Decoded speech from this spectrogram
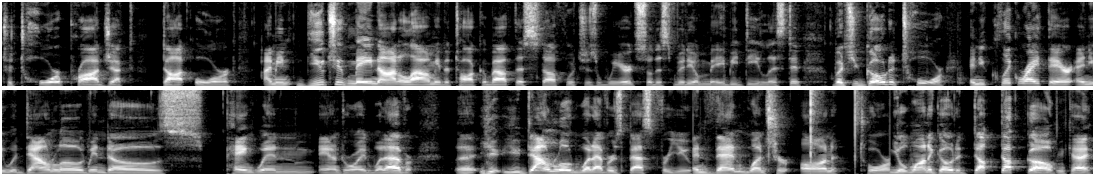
to torproject.org. I mean, YouTube may not allow me to talk about this stuff, which is weird, so this video may be delisted. But you go to Tor and you click right there and you would download Windows Penguin, Android, whatever. Uh, you, you download whatever's best for you. And then once you're on Tor, you'll want to go to DuckDuckGo, okay?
